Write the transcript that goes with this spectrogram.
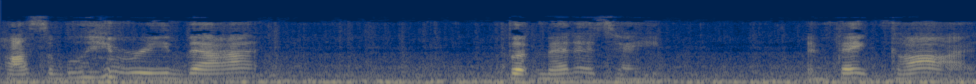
possibly read that, but meditate and thank God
